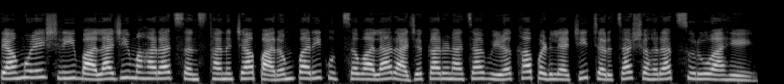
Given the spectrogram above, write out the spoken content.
त्यामुळे श्री बालाजी महाराज संस्थानच्या पारंपरिक उत्सवाला राजकारणाचा विळखा पडल्याची चर्चा शहरात सुरू आहे.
